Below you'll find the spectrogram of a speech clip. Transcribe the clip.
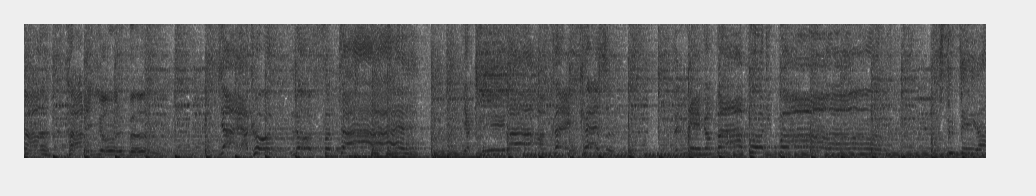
meget har det hjulpet. Jeg er kun luft for dig. Jeg kvæler omkring kassen Men lægger bare på din bånd. Studerer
